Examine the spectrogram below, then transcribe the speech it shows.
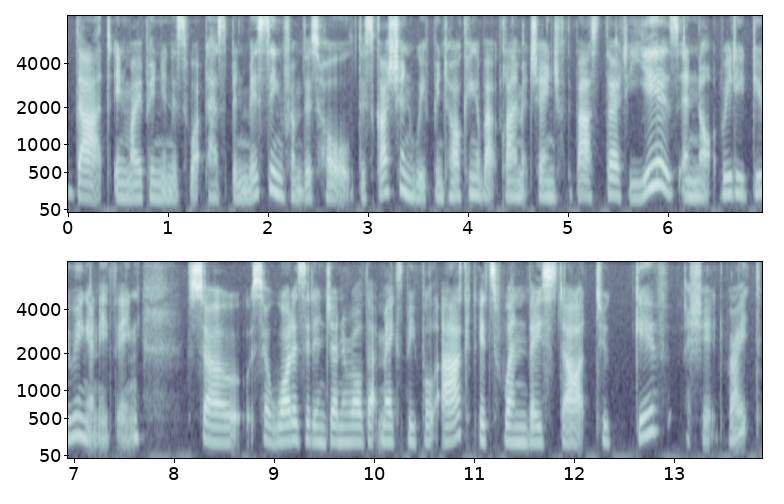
that, in my opinion, is what has been missing from this whole discussion. We've been talking about climate change for the past 30 years and not really doing anything. So, so what is it in general that makes people act? It's when they start to give a shit, right?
